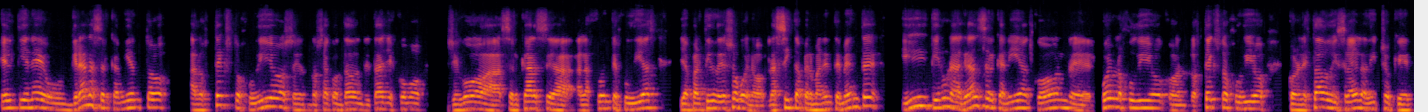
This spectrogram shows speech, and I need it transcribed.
Él tiene un gran acercamiento a los textos judíos, nos ha contado en detalles cómo llegó a acercarse a, a las fuentes judías y a partir de eso, bueno, la cita permanentemente y tiene una gran cercanía con el pueblo judío, con los textos judíos, con el Estado de Israel. Ha dicho que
